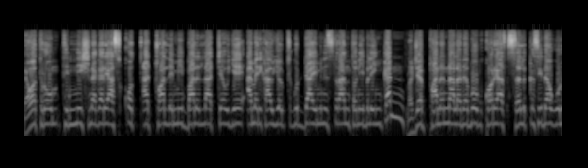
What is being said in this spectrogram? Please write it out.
ለወትሮም ትንሽ ነገር ያስቆጣቸዋል የሚባልላቸው የአሜሪካዊ የውጭ ጉዳይ ሚኒስትር አንቶኒ ብሊንከን ለጃፓንና ለደቡብ ኮሪያ ስልክ ሲደውሉ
